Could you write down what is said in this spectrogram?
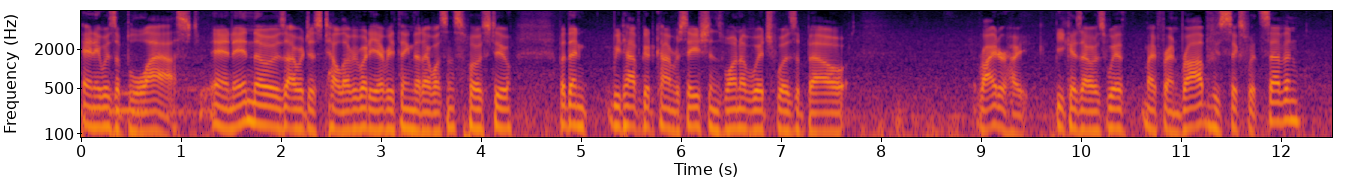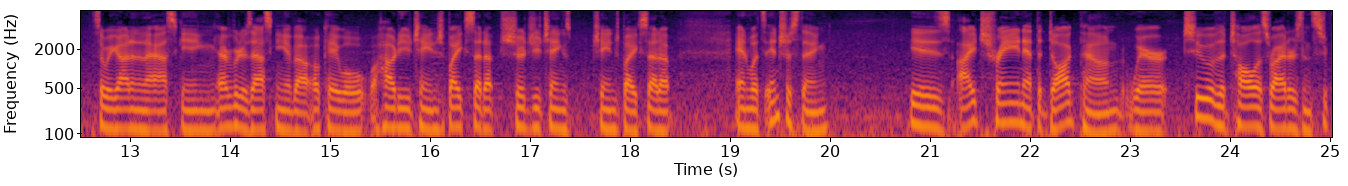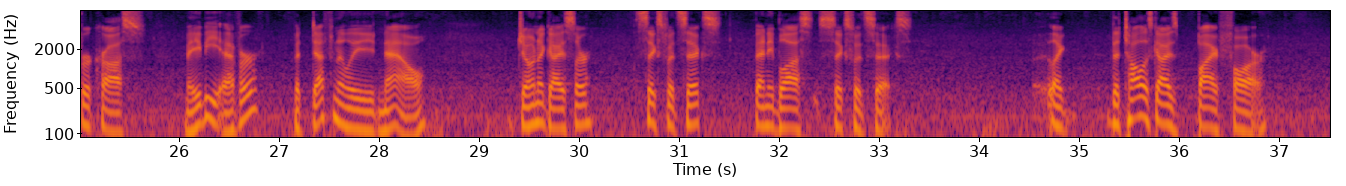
and it was a blast. And in those, I would just tell everybody everything that I wasn't supposed to, but then we'd have good conversations. One of which was about rider height because I was with my friend Rob, who's six foot seven. So we got into asking. Everybody was asking about, okay, well, how do you change bike setup? Should you change change bike setup? And what's interesting is I train at the Dog Pound, where two of the tallest riders in Supercross, maybe ever, but definitely now, Jonah Geistler, six foot six, Benny Bloss, six foot six. Like the tallest guys by far.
